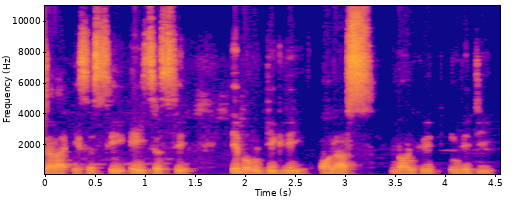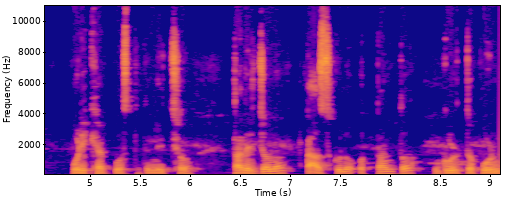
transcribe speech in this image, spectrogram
যারা এসএসসি এইচএসসি এবং ডিগ্রি অনার্স নন ক্রিট ইংরেজি পরীক্ষার প্রস্তুতি নিচ্ছ, তাদের জন্য ক্লাসগুলো অত্যন্ত গুরুত্বপূর্ণ।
